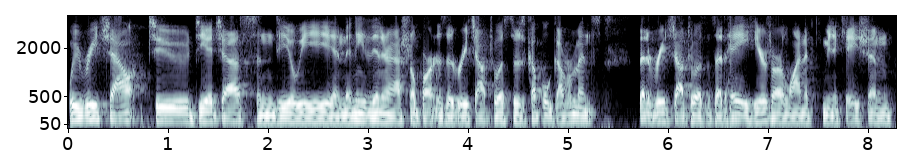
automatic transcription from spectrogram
we reach out to DHS and DOE and any of the international partners that reach out to us. There's a couple governments that have reached out to us and said, "Hey, here's our line of communication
